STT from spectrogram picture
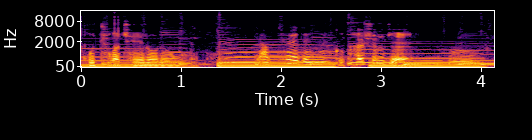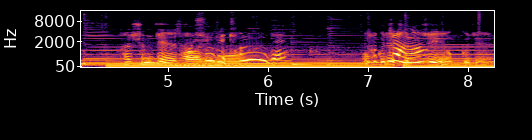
고추가 제일 어려운 것 같아. 약 쳐야 되네. 그 칼슘제, 응. 칼슘제 사가지고. 아, 심지어 쳤는데? 엊그제 쳤지 않아? 쳤지, 엊그제.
